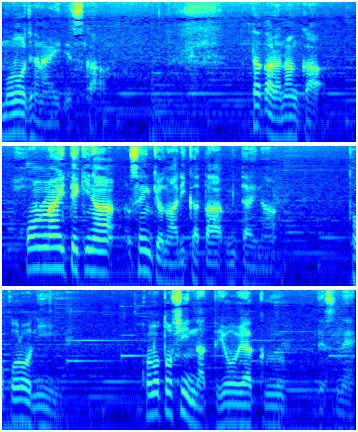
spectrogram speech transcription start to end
ものじゃないですか。だからなんか本来的な選挙の在り方みたいなところにこの年になってようやくですね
